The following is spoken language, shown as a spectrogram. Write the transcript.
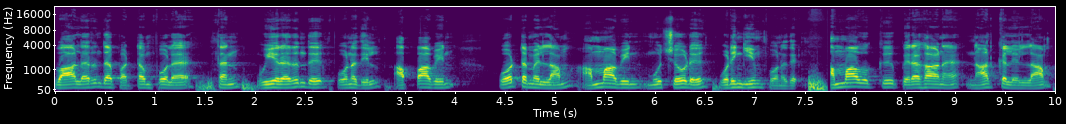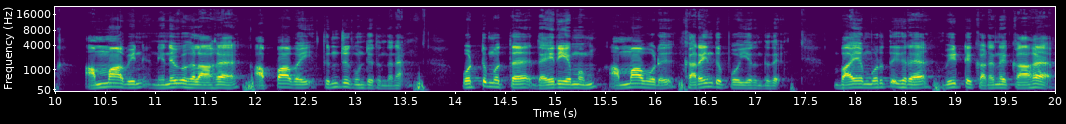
வாளருந்த பட்டம் போல தன் உயிரருந்து போனதில் அப்பாவின் ஓட்டமெல்லாம் அம்மாவின் மூச்சோடு ஒடுங்கியும் போனது. அம்மாவுக்கு பிறகான நாட்கள் எல்லாம் அம்மாவின் நினைவுகளாக அப்பாவை தின்று கொண்டிருந்தன. ஒட்டுமொத்த தைரியமும் அம்மாவோடு கரைந்து போயிருந்தது. பயமுறுத்துகிற வீட்டு கடனுக்காக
